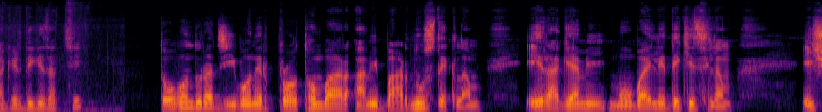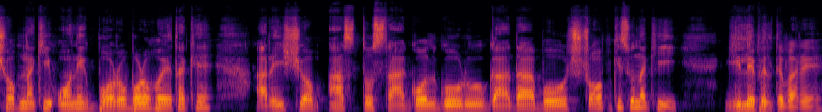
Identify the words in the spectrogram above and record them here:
আগের দিকে যাচ্ছি। তো বন্ধুরা, জীবনের প্রথমবার আমি বার্নুস দেখলাম। এর আগে আমি মোবাইলে দেখেছিলাম। এইসব নাকি অনেক বড় বড় হয়ে থাকে? আর এইসব আস্ত ছাগল, গরু গাদা ভোর সব কিছু নাকি গিলে ফেলতে পারে।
